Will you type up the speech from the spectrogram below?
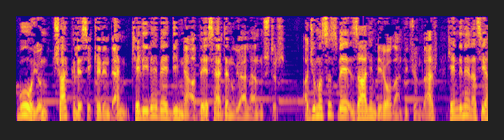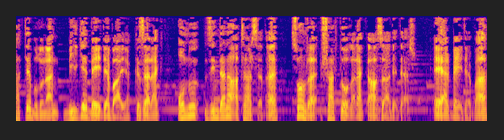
Bu oyun şark klasiklerinden Kelile ve Dimne adlı eserden uyarlanmıştır. Acımasız ve zalim biri olan hükümdar, kendine nasihatte bulunan Bilge Beydeba'ya kızarak onu zindana atarsa da sonra şartlı olarak azat eder. Eğer Beydeba,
